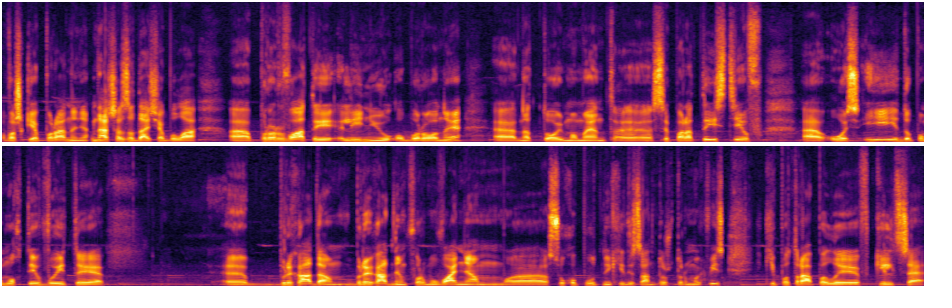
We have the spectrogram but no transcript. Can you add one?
важке поранення. Наша задача була е, прорвати лінію оборони е, на той момент е, сепаратистів. Ось і допомогти вийти бригадам, бригадним формуванням сухопутних і десантно-штурмових військ, які потрапили в кільце.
